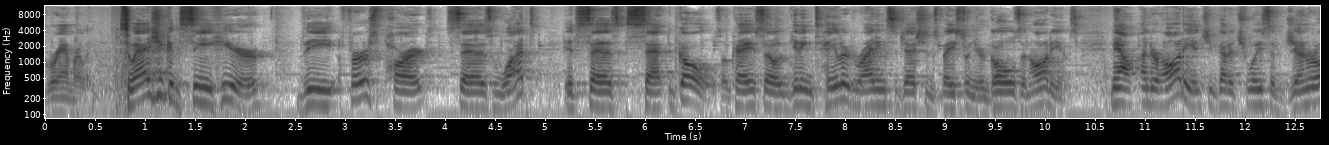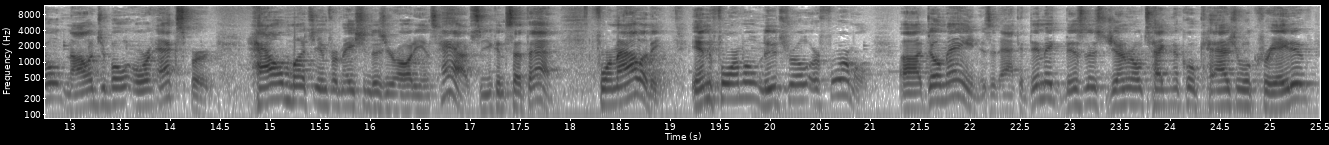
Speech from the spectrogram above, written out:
Grammarly. So as you can see here the first part says what? It says set goals okay? So getting tailored writing suggestions based on your goals and audience now under audience you've got a choice of general knowledgeable or expert. How much information does your audience have? So you can set that. Formality informal neutral or formal. Uh, domain is it academic business general technical casual creative?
